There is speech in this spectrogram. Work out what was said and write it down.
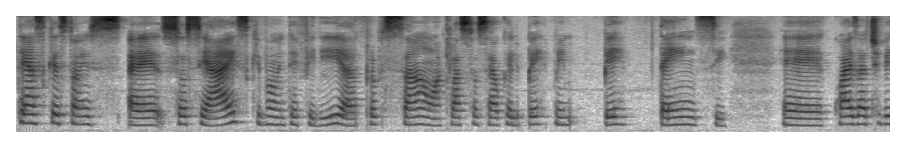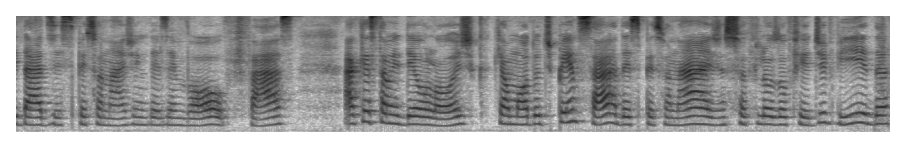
Tem as questões é, sociais que vão interferir, a profissão, a classe social que ele per pertence é, quais atividades esse personagem desenvolve, faz. A questão ideológica, que é o modo de pensar desse personagem, sua filosofia de vida,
